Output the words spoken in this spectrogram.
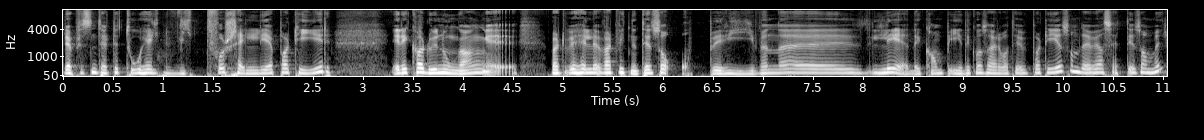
representerte to helt vidt forskjellige partier. Erik, har du noen gang eh, vært, vært vitne til en så opprivende lederkamp i det konservative partiet som det vi har sett i sommer?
